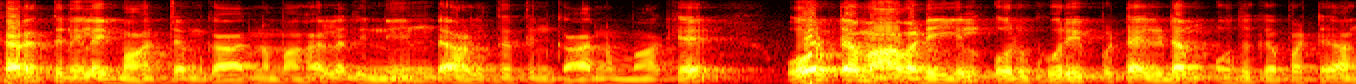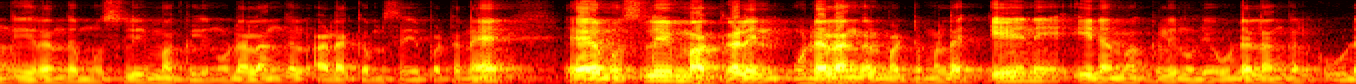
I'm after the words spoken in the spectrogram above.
கருத்து நிலை மாற்றம் காரணமாக அல்லது நீண்ட அழுத்தத்தின் காரணமாக ஓட்டமாவடியில் ஒரு குறிப்பிட்ட இடம் ஒதுக்கப்பட்டு அங்கு இறந்த முஸ்லீம் மக்களின் உடலங்கள் அடக்கம் செய்யப்பட்டன. முஸ்லீம் மக்களின் உடலங்கள் மட்டுமல்ல ஏனைய இன மக்களினுடைய உடலங்கள் கூட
